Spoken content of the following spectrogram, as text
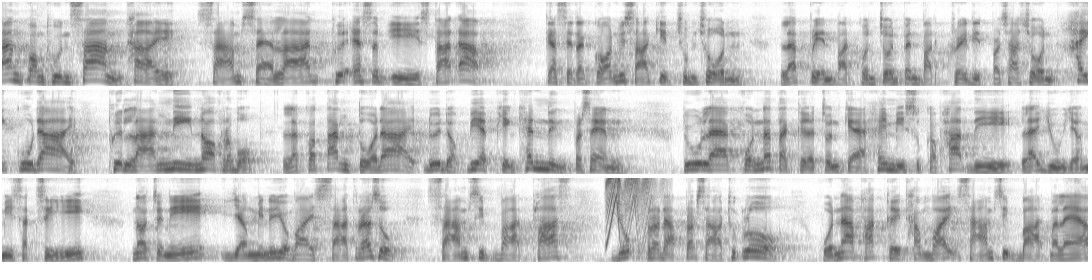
ตั้งกองทุนสร้างไทย 3 แสนล้านเพื่อ SME Startup เกษตรกรวิสาหกิจชุมชน และเปลี่ยนบัตรคนจนเป็นบัตรเครดิตประชาชนให้กู้ได้เพื่อล้างหนี้นอกระบบ แล้วก็ตั้งตัวได้ด้วยดอกเบี้ยเพียงแค่ 1%ดูแลคนตั้งแต่เกิดจนแก่ให้มีสุขภาพดี และอยู่อย่างมีศักดิ์ศรี นอกจากนี้ยังมีนโยบายสาธารณสุข 30 บาท plus ยกระดับรักษาทุกโรคหัวหน้าพักเคยทำไว้ 30 บาทมาแล้ว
